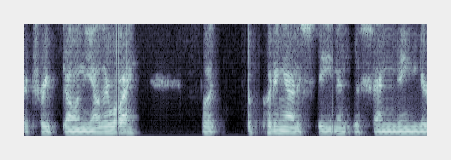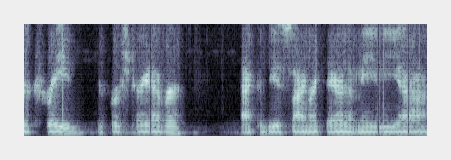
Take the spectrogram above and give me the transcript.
a trade going the other way. But, but putting out a statement defending your trade, your first trade ever, that could be a sign right there that maybe uh,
